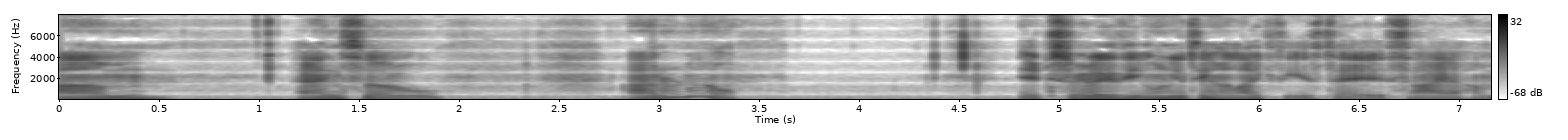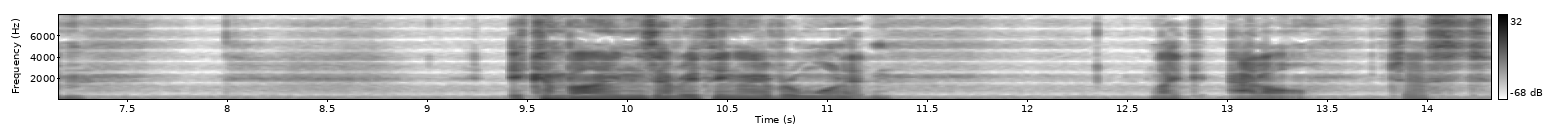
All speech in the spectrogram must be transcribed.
Um, and so I don't know. It's really the only thing I like these days. I um it combines everything I ever wanted. Like at all. Just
